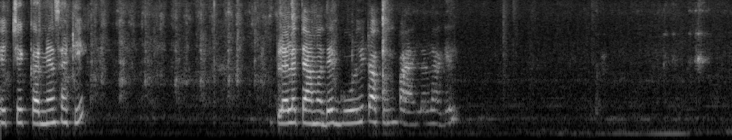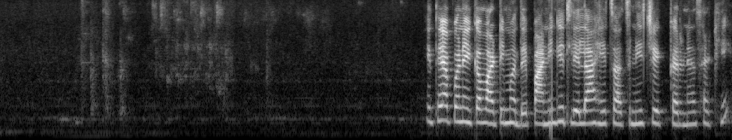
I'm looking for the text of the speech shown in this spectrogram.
हे चेक करण्यासाठी. आपल्याला त्यामध्ये गोळी टाकून पाहायला लागेल. इथे आपण एका वाटीमध्ये पाणी घेतलेलं आहे चाचणी चेक करण्यासाठी.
